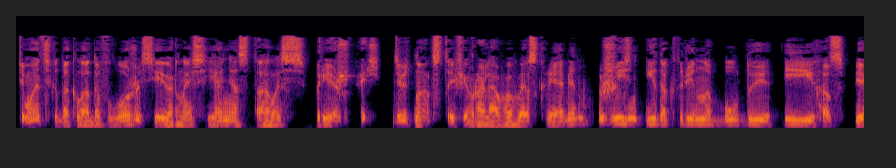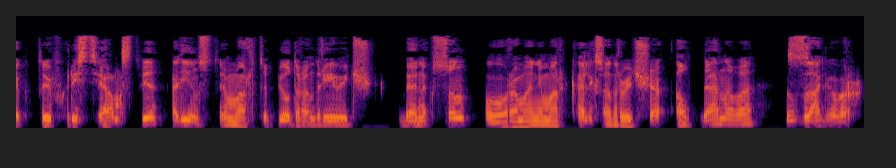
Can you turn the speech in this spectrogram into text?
тематика докладов ложи «Северное сияние» осталась прежней. 19 февраля В.В. Скрябин «Жизнь и доктрина Будды и их аспекты в христианстве». 11 марта Петр Андреевич Беннексон по романе Марка Александровича Алданова «Заговор».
